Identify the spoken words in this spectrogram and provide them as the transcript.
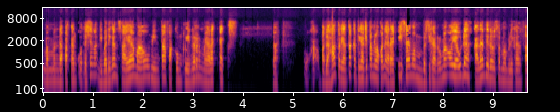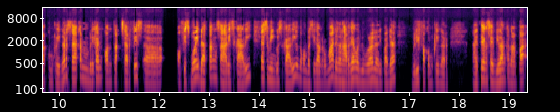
mendapatkan quotation dibandingkan saya mau minta vacuum cleaner merek X. Nah, padahal ternyata ketika kita melakukan RFP, saya membersihkan rumah, oh ya udah, kalian tidak usah membelikan vacuum cleaner, saya akan memberikan kontrak service uh, office boy datang sehari sekali, eh seminggu sekali untuk membersihkan rumah dengan harga yang lebih murah daripada beli vacuum cleaner. Nah, itu yang saya bilang kenapa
